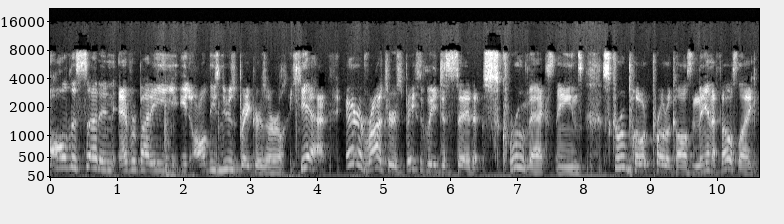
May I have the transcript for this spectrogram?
All of a sudden, everybody, you know, all these newsbreakers are like, yeah, Aaron Rodgers basically just said, screw vaccines, screw po- protocols. And the NFL's like,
